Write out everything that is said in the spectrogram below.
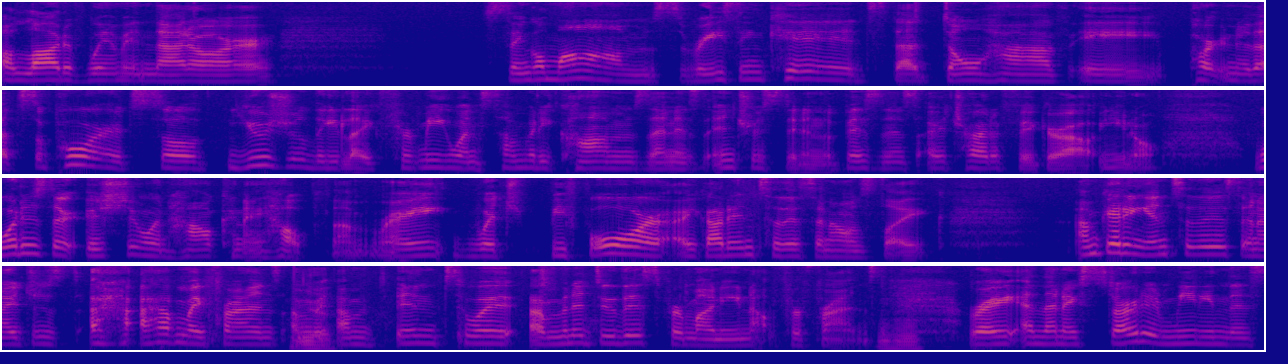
a lot of women that are single moms raising kids that don't have a partner that supports so usually like for me when somebody comes and is interested in the business i try to figure out you know what is their issue and how can I help them, right? Which before I got into this and I was like, I'm getting into this and I just I have my friends. I'm Yeah. I'm into it. I'm gonna do this for money, not for friends, Mhm. right? And then I started meeting this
